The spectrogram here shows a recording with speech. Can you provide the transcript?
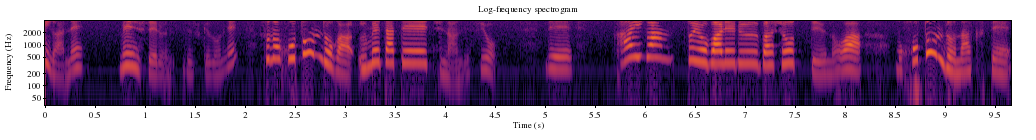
海がね、面してるんですけどね、そのほとんどが埋め立て地なんですよ。で、海岸と呼ばれる場所っていうのは、もうほとんどなくて、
